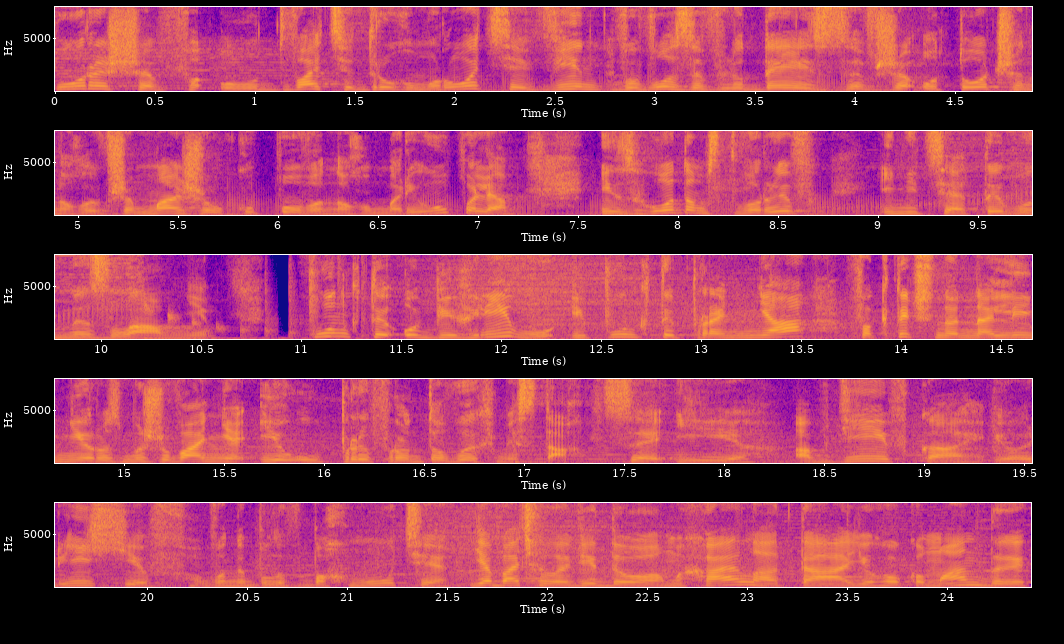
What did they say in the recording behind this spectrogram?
Пуришев. У 22-му році він вивозив людей з вже оточеного вже майже окупованого Маріуполя і згодом створив ініціативу Незламні. Пункти обігріву і пункти прання фактично на лінії розмежування і у прифронтових містах. Це і Авдіївка, і Оріхів. Вони були в Бахмуті. Я бачила відео Михайла та його команди,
